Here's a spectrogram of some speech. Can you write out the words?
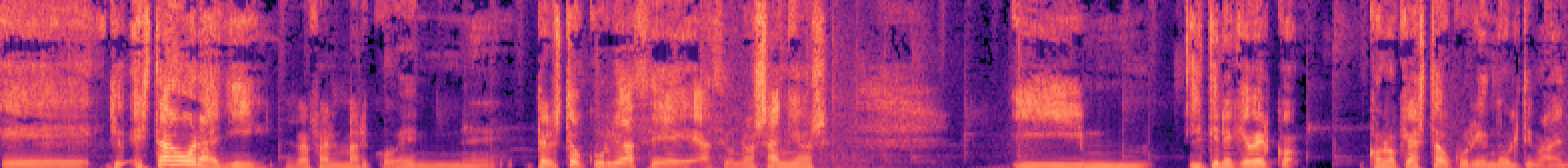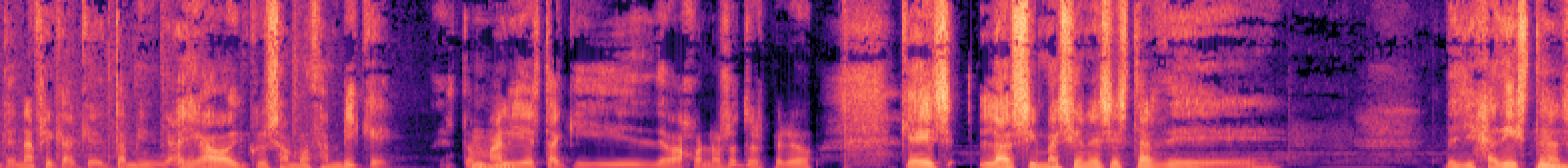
Eh, yo- está ahora allí, Rafael Marco. En, eh, pero esto ocurrió hace, hace unos años y, y tiene que ver con, con lo que ha estado ocurriendo últimamente en África, que también ha llegado incluso a Mozambique. Esto en. Mali está aquí debajo de nosotros, pero que es las invasiones estas de, de yihadistas.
